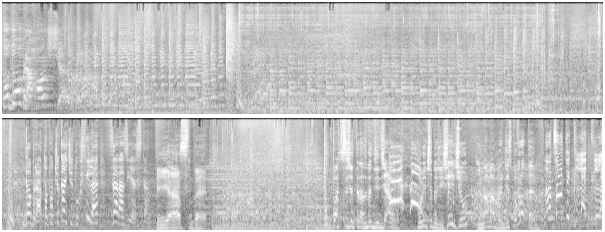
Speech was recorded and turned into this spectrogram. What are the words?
To dobra, chodźcie. Dobra, to poczekajcie tu chwilę, zaraz jestem. Jasne. Patrz co się teraz będzie działo. Policzę do 10 i mama będzie z powrotem. No co ty klekle?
